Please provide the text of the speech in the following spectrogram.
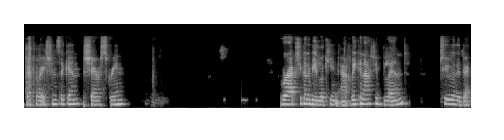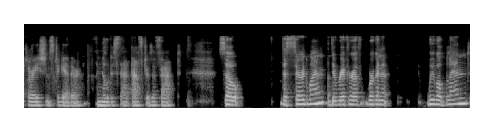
declarations again, share screen. We're actually going to be looking at, we can actually blend two of the declarations together and notice that after the fact. So the third one, the river of, we're going to, we will blend,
